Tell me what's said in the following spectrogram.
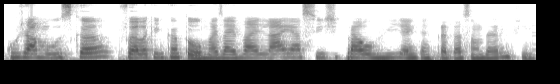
cuja música foi ela quem cantou, mas aí vai lá e assiste para ouvir a interpretação dela, enfim.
